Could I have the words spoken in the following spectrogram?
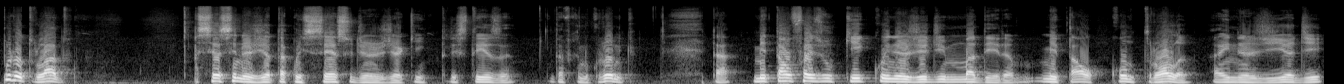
Por outro lado, se essa energia está com excesso de energia aqui, tristeza, está ficando crônica, tá? Metal faz o que com energia de madeira? Metal controla a energia de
